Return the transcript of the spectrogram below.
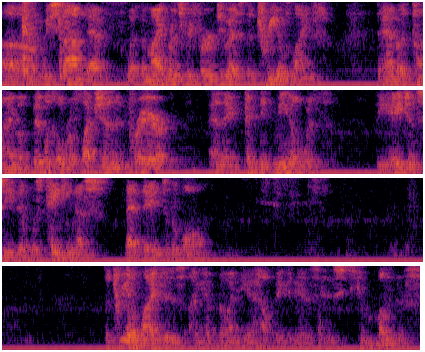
uh, we stopped at what the migrants referred to as the tree of life to have a time of biblical reflection and prayer and a picnic meal with the agency that was taking us that day to the wall. The tree of life is, I have no idea how big it is. It is humongous.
